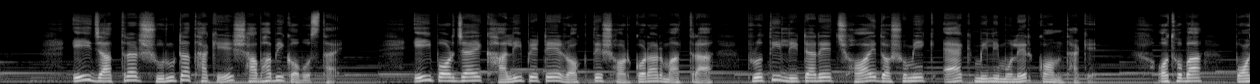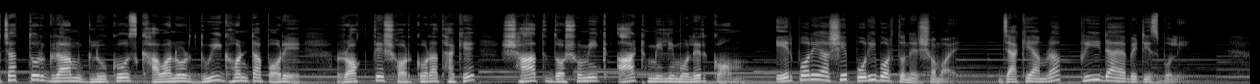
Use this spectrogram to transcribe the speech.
এই যাত্রার শুরুটা থাকে স্বাভাবিক অবস্থায়। এই পর্যায়ে খালি পেটে রক্তে শর্করার মাত্রা প্রতি লিটারে ছয় দশমিক এক মিলিমোলের কম থাকে। অথবা পঁচাত্তর গ্রাম গ্লুকোজ খাওয়ানোর দুই ঘণ্টা পরে রক্তে শর্করা থাকে সাত দশমিক আট মিলিমোলের কম। এরপরে আসে পরিবর্তনের সময় যাকে আমরা প্রি ডায়াবেটিস বলি।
